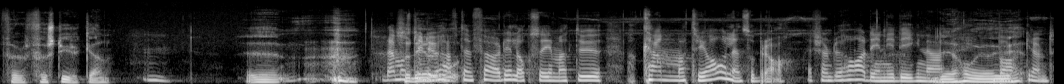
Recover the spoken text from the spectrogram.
för, för styrkan. Mm. Uh, Där måste det, du haft en fördel också i och med att du kan materialen så bra. Eftersom du har din gedigna det har jag bakgrund.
